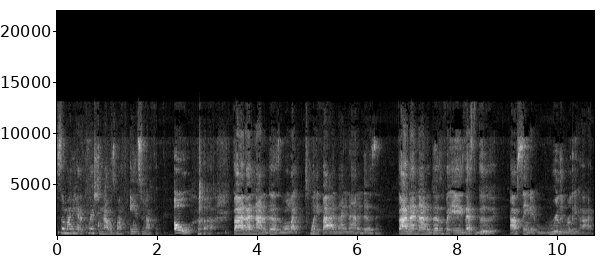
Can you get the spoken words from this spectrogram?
somebody had a question I was about to answer, and I oh, five ninety nine a dozen, more like twenty five ninety nine a dozen. Five ninety nine a dozen for eggs. That's good. I've seen it really, really high.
